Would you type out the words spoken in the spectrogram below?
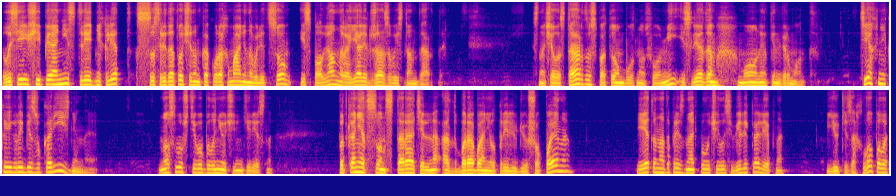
Лысеющий пианист средних лет с сосредоточенным, как у Рахманинова, лицом исполнял на рояле джазовые стандарты. Сначала Stardust, потом But Not For Me и следом Morning in Vermont. Техника игры безукоризненная, но слушать его было не очень интересно. Под конец он старательно отбарабанил прелюдию Шопена, и это, надо признать, получилось великолепно. Юки захлопала,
